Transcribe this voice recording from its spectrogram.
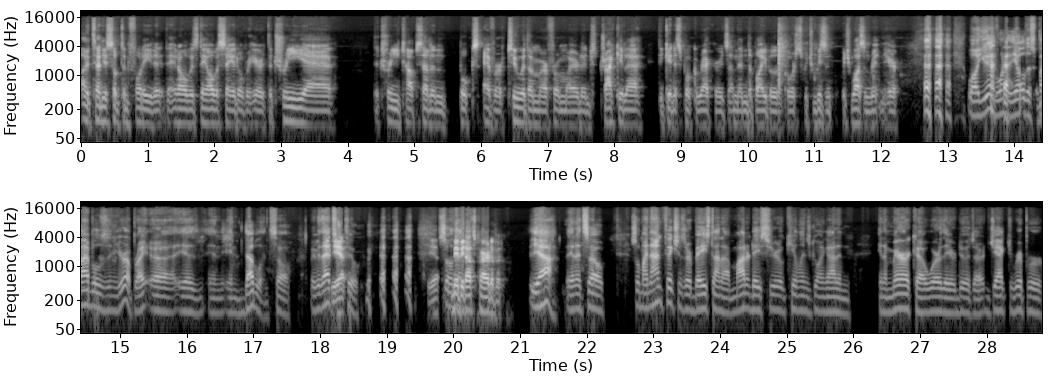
I tell you something funny. That it always they always say it over here. The three uh, the three top selling books ever. Two of them are from Ireland: Dracula, the Guinness Book of Records, and then the Bible, of course, which wasn't which wasn't written here. well, you have one of the oldest Bibles in Europe, right? Uh, in in, in Dublin, so maybe that's yeah. it too. yeah, so maybe then, that's part of it. Yeah, and it's so so my nonfictions are based on a modern day serial killings going on in in America where they are doing a Jack the Ripper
